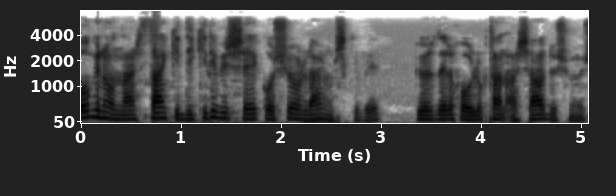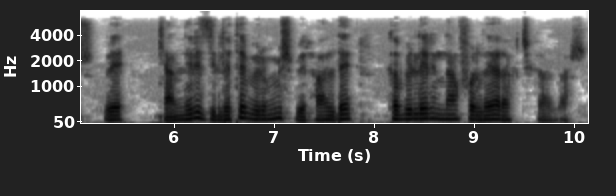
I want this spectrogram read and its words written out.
O gün onlar sanki dikili bir şeye koşuyorlarmış gibi gözleri horluktan aşağı düşmüş ve kendileri zillete bürünmüş bir halde kabirlerinden fırlayarak çıkarlar.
